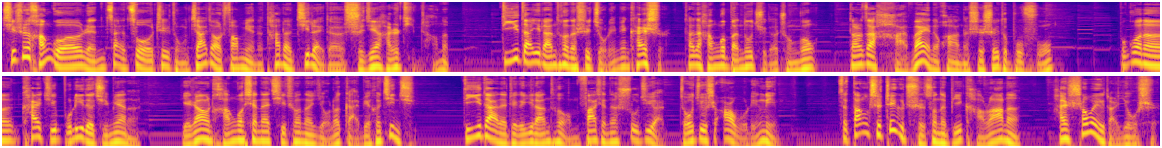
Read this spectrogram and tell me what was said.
其实韩国人在做这种家教方面呢，他的积累的时间还是挺长的。第一代伊兰特呢是九零年开始，他在韩国本土取得成功，当然在海外的话呢是水土不服。不过呢，开局不利的局面呢，也让韩国现代汽车呢有了改变和进取。第一代的这个伊兰特，我们发现它数据啊，轴距是二五零零，在当时这个尺寸呢，比卡罗拉呢还稍微有点优势。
